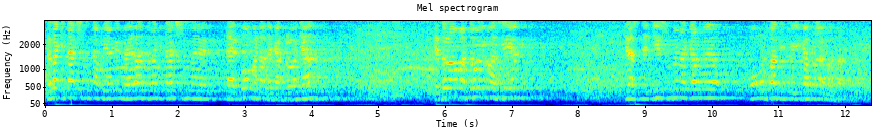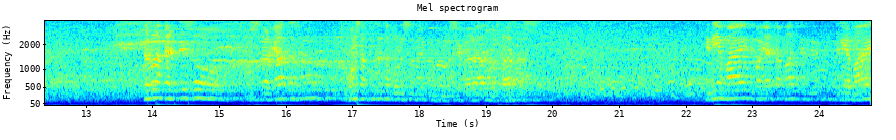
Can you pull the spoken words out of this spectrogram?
Θέλω να κοιτάξουμε την αυριανή μέρα, θέλω να κοιτάξουμε τα επόμενα 10 χρόνια και θέλω να είμαστε όλοι μαζί και να συνεχίσουμε να κάνουμε όμορφα δημιουργικά πράγματα. Θέλω να ευχαριστήσω τους συνεργάτες μου, χωρίς αυτούς δεν θα μπορούσα να είμαι εδώ σήμερα μπροστά σας. Την EMI, τη Μαργαρίτα Μάτση και την EMI,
